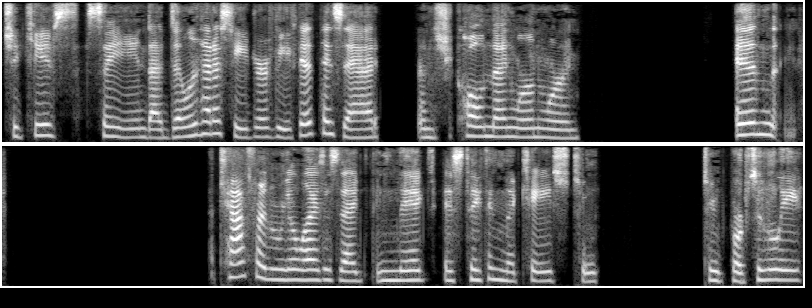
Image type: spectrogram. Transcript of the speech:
She keeps saying that Dylan had a seizure, he hit his head, and she called 911. And Catherine realizes that Nick is taking the case too, too personally,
